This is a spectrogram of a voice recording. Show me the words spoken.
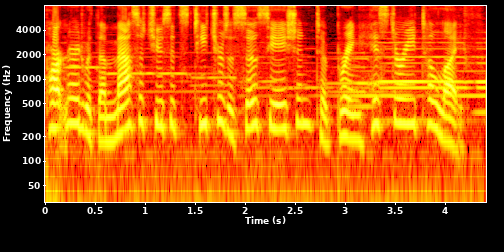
partnered with the Massachusetts Teachers Association to bring history to life.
